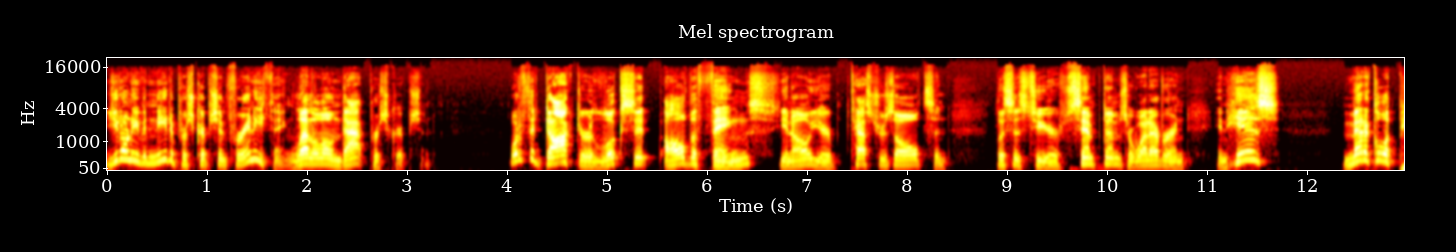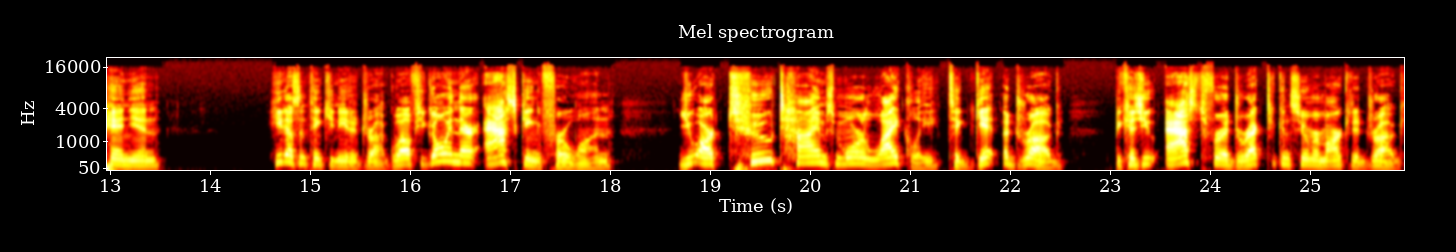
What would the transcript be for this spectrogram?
you don't even need a prescription for anything, let alone that prescription? What if the doctor looks at all the things, you know, your test results and listens to your symptoms or whatever, and in his medical opinion, he doesn't think you need a drug. Well, if you go in there asking for one, you are two times more likely to get a drug because you asked for a direct to consumer marketed drug.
